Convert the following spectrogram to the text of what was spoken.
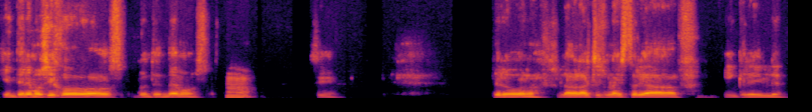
Quien tenemos hijos lo entendemos. Mm. Sí. Pero bueno, la verdad es que es una historia increíble.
